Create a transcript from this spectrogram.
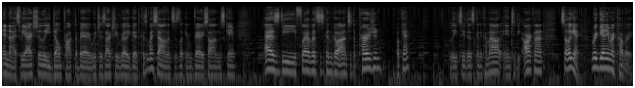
And nice, we actually don't proc the berry, which is actually really good because my Salamence is looking very solid in this game. As the Flare Blitz is going to go on to the Persian, okay? Leech Seed is going to come out into the Arcanine. So again, we're getting recovery.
